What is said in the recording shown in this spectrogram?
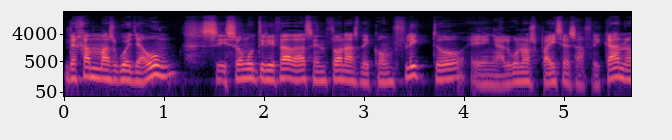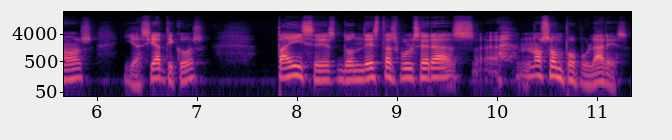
dejan más huella aún si son utilizadas en zonas de conflicto en algunos países africanos y asiáticos, países donde estas pulseras eh, no son populares.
